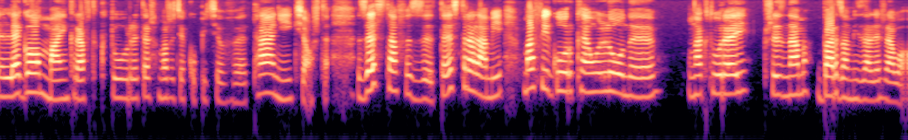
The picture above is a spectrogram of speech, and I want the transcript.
Lego Minecraft, który też możecie kupić w taniej książce. Zestaw z testralami ma figurkę Luny, na której przyznam, bardzo mi zależało.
